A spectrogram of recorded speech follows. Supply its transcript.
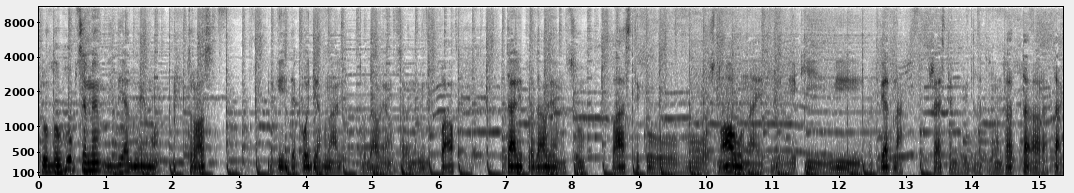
Круглогубцями від'єднуємо трос, який йде по діагоналі, продавлюємо це, він впав. Далі продавлюємо цю пластикову основу, на якій, якій ві- відповідна шестерня від електромотора. Так,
